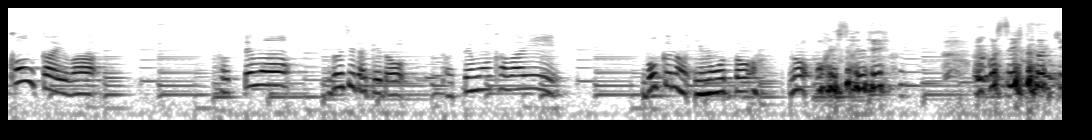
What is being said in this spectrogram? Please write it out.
今回はとってもドジだけどとっても可愛い僕の妹のオーディションに お越しいただき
